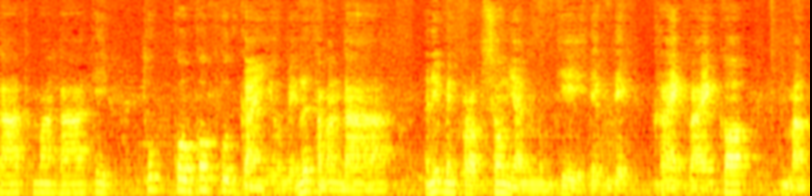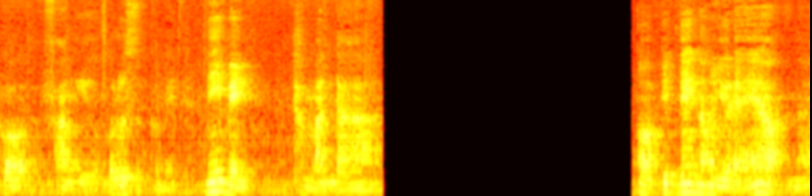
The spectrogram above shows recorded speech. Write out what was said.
ดาธรรมดาที่ทุกคนก็พูดกันอยู่เป็นเรื่องธรรมดา อันนี้เป็นครอบช่องอย่างหนึ่งที่เด็กๆ ใครๆก็มันก็ฟังอยู่ก็รู้สึกก็เป็นนี่เป็นธรรมดาอ๋อปิดแน่นอนอยู่แล้วนะ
